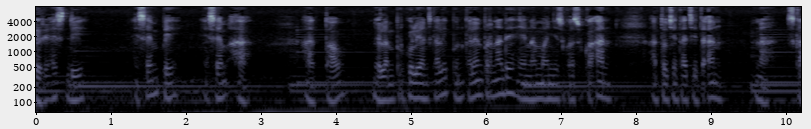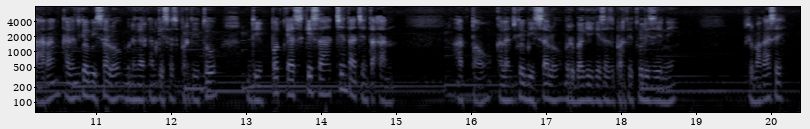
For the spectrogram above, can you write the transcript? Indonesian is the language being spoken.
dari SD, SMP, SMA, atau dalam perkuliahan sekalipun kalian pernah deh yang namanya suka-sukaan atau cinta-cintaan. Nah, sekarang kalian juga bisa loh mendengarkan kisah seperti itu di podcast kisah cinta-cintaan. Atau kalian juga bisa loh berbagi kisah seperti itu di sini. Terima kasih.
